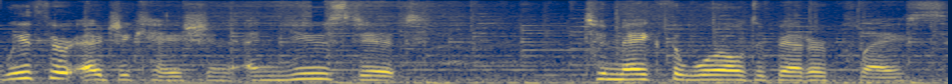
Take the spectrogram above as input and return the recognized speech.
with her education and used it to make the world a better place.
